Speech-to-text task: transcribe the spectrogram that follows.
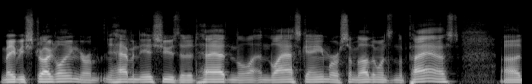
maybe struggling or having issues that it had in the, in the last game or some other ones in the past, uh,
